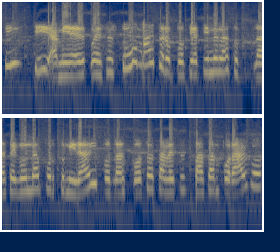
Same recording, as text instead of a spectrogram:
sí, sí, a mí eh, pues estuvo mal, pero pues ya tiene la, la segunda oportunidad y pues las cosas a veces pasan por algo.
